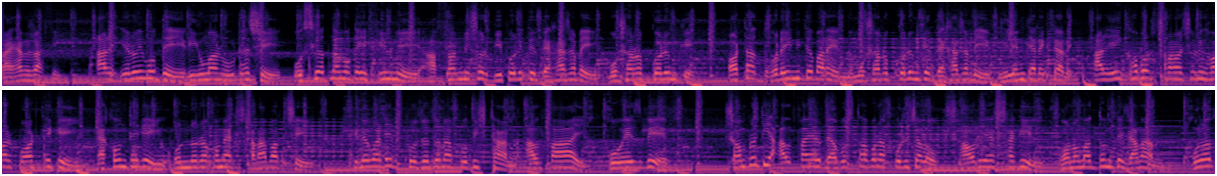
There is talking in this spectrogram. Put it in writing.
রায়হান রাফি। আর এরই মধ্যে রিউমার উঠেছে ওসিয়ত নামক এই ফিল্মে আফরান নিশোর বিপরীতে দেখা যাবে মোশারফ করিমকে। অর্থাৎ ধরেই নিতে পারেন মোশাররফ করিমকে দেখা যাবে ভিলেন ক্যারেক্টারে। আর এই খবর ছড়াছড়ি হওয়ার পর থেকেই, এখন থেকেই অন্যরকম এক সাড়া পাচ্ছে সিনেমাটির প্রযোজনা প্রতিষ্ঠান আলফা আই, ও এসবিএফ সম্প্রতি আলফায়ের ব্যবস্থাপনা পরিচালক শাহরিয়ার শাকিল গণমাধ্যমকে জানান মূলত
